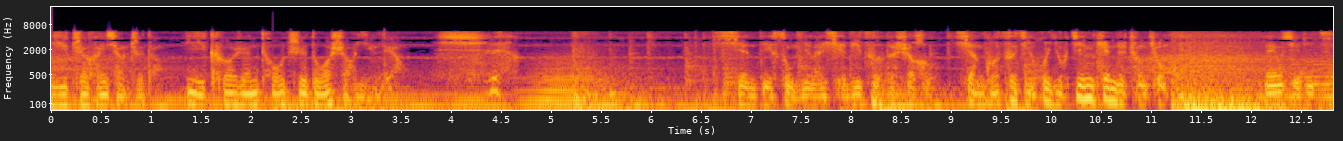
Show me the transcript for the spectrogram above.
我一直很想知道，一颗人头值多少银两。十两。先帝送你来写弟子的时候，想过自己会有今天的成就吗？没有写弟子，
